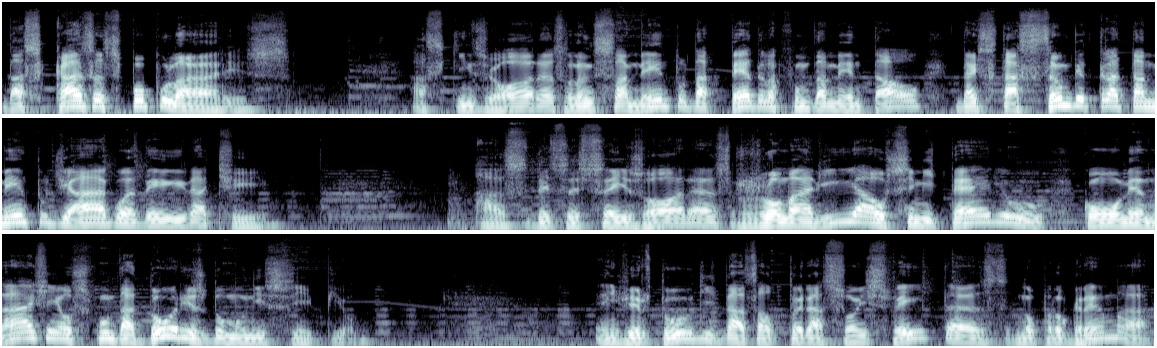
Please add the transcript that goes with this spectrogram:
das casas populares. Às 15 horas, lançamento da pedra fundamental da estação de tratamento de água de Irati. Às 16 horas, romaria ao cemitério com homenagem aos fundadores do município. Em virtude das alterações feitas no programa,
